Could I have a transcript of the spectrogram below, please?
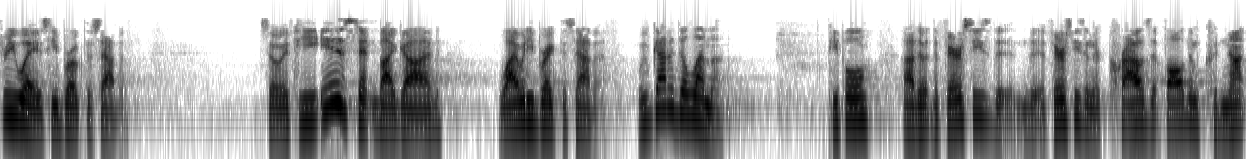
three ways, he broke the Sabbath. So if he is sent by God, why would he break the Sabbath? We've got a dilemma. People, uh, the, the, Pharisees, the, the Pharisees and their crowds that followed them could not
